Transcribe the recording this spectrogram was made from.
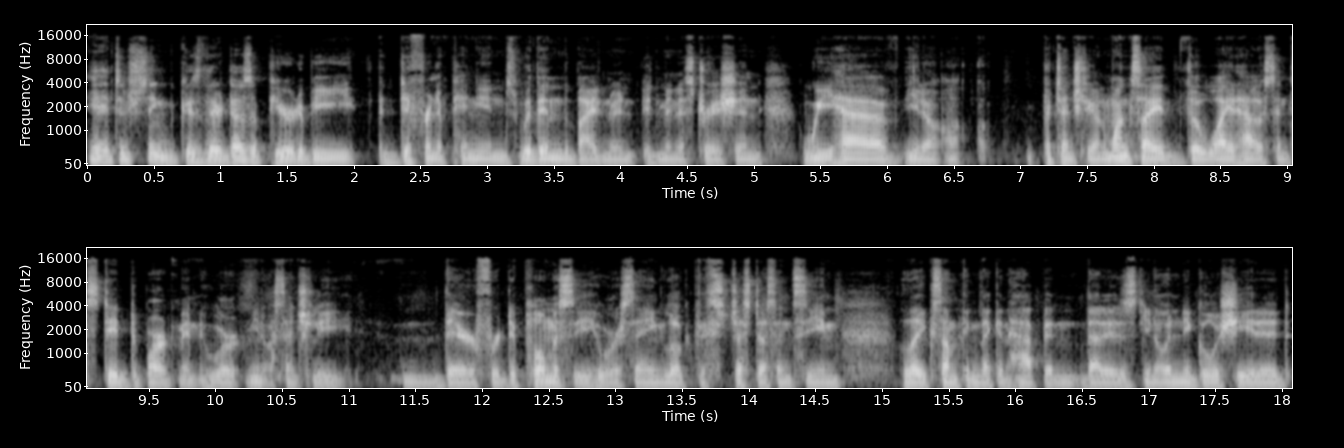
Yeah, it's interesting because there does appear to be different opinions within the Biden administration. We have, you know, uh, potentially on one side the White House and State Department, who are, you know, essentially there for diplomacy, who are saying, look, this just doesn't seem like something that can happen. That is you know a negotiated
